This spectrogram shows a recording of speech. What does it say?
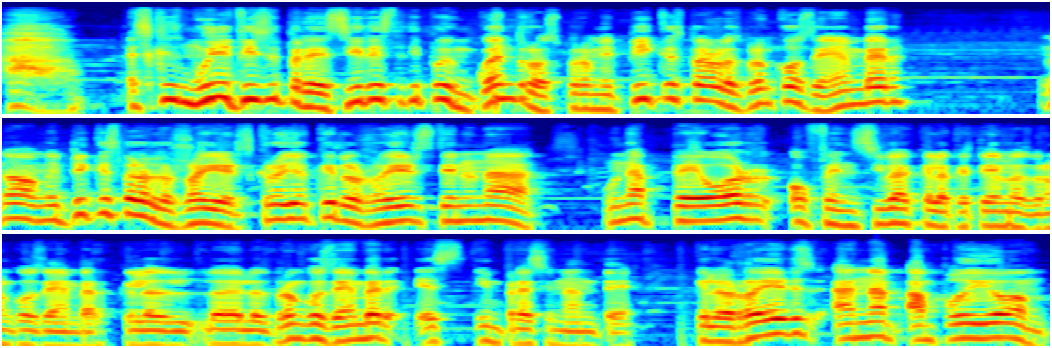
Es que es muy difícil predecir este tipo de encuentros, pero mi pick es para los Broncos de Denver. No, mi pick es para los Raiders. Creo yo que los Raiders tienen una, una peor ofensiva que lo que tienen los Broncos de Denver. Que lo, lo de los Broncos de Denver es impresionante que los Raiders han, han, podido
